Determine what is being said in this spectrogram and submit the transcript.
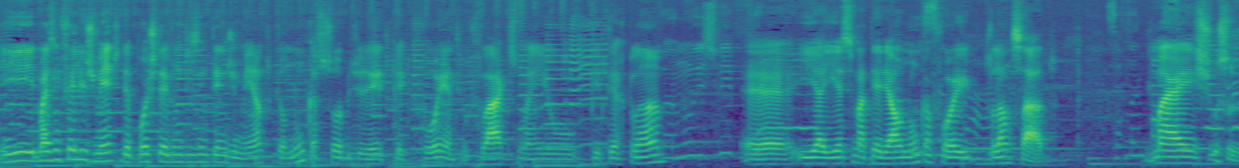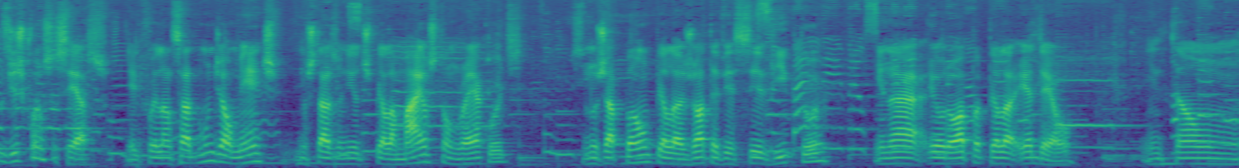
E, mas infelizmente depois teve um desentendimento que eu nunca soube direito o que foi entre o Flaxman e o Peter Klam. É, e aí esse material nunca foi lançado. Mas o, disco foi um sucesso. Ele foi lançado mundialmente nos Estados Unidos pela Milestone Records no Japão pela JVC Victor e na Europa pela Edel. Então,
